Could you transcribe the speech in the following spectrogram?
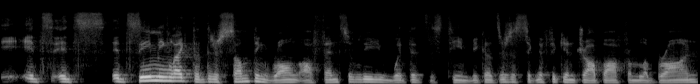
it's it's it's seeming like that there's something wrong offensively with this, team because there's a significant drop off from LeBron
